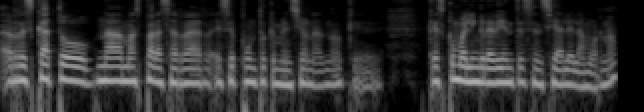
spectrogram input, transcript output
rescato nada más para cerrar ese punto que mencionas, ¿no? Que, que es como el ingrediente esencial el amor, ¿no?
